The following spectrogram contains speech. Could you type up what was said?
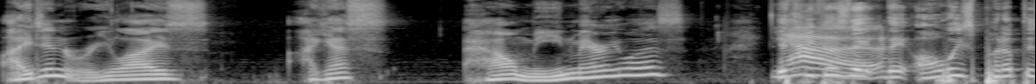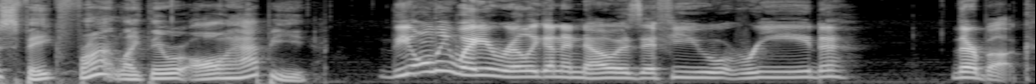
I didn't realize, I guess, how mean Meri was. It's yeah. because they, they always put up this fake front, like they were all happy. The only way you're really going to know is if you read their book.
